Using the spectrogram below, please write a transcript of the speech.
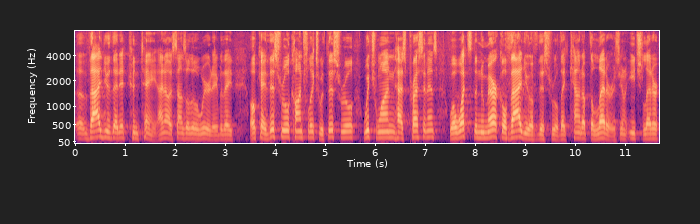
uh, value that it contained. I know it sounds a little weird, eh? but they, okay, this rule conflicts with this rule, which one has precedence? Well, what's the numerical value of this rule? They'd count up the letters. You know, each letter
